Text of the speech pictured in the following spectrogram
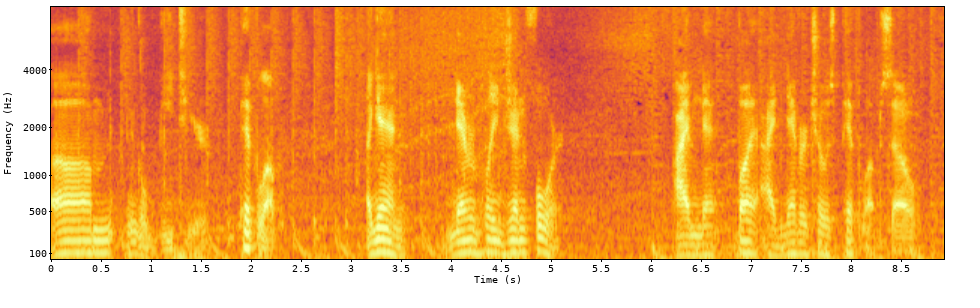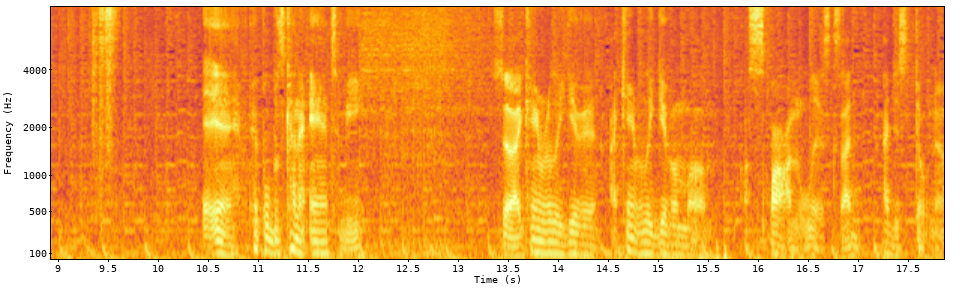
um, I'm going to go B tier. Piplup. Again, never played Gen 4. I'm ne but I never chose Piplup, so eh, Piplup was kind of eh to me. So I can't really give it, I can't really give him a, a spot on the list, because I, I just don't know.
